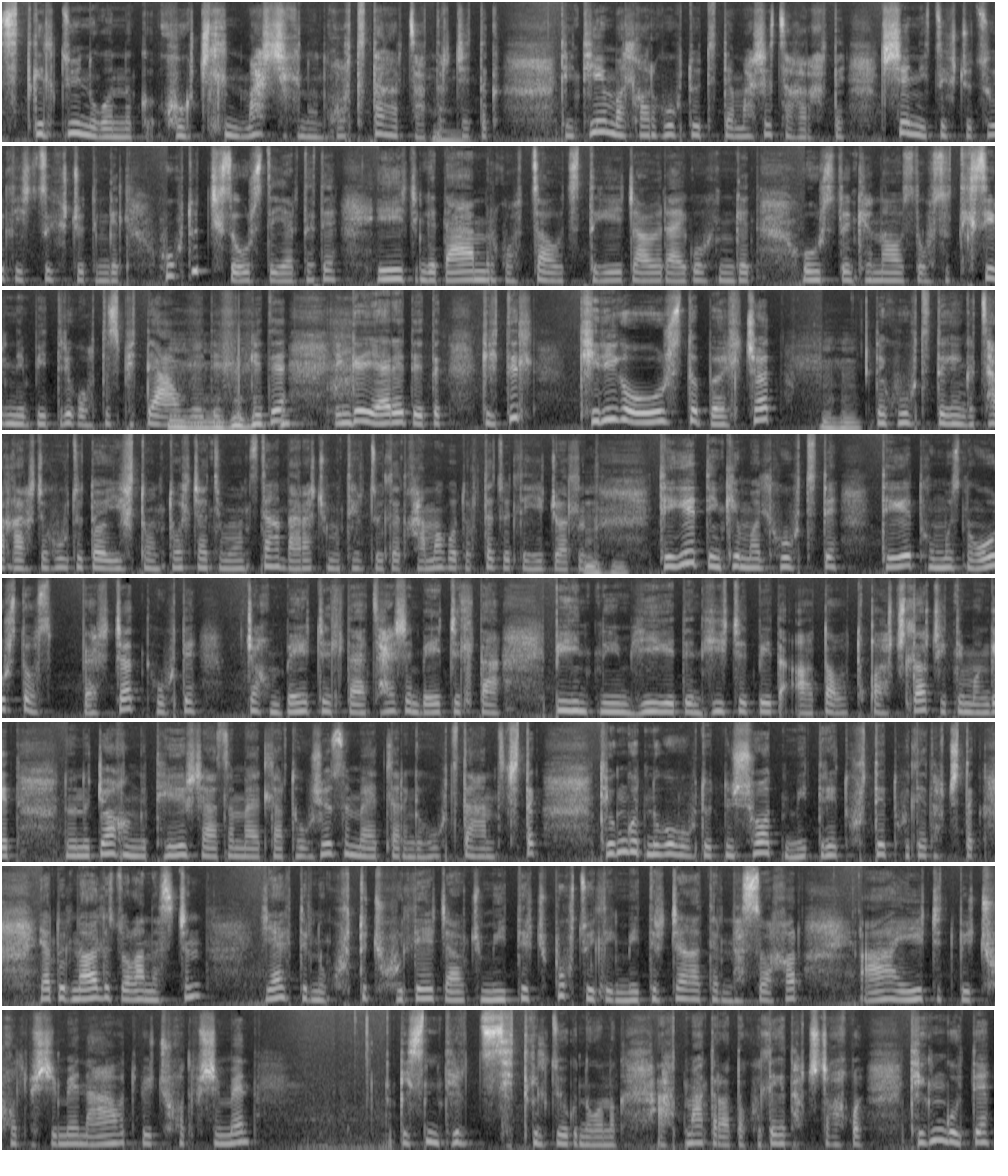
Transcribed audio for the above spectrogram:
сэтгэл зүйн нөгөө нэг хөгжил нь маш их нүн хурдтайгаар задарч идэг. Тийм тийм болохоор хүүхдүүдтэй маш их цагаар гартай. Жишээ нь эцэгчүүд, сүүлийн эцэгчүүд ингээд хүүхдүүд ч гэсэн өөрсдөө ярьдаг те. Ээж ингээд амар хуцаа үздэг, ээж аваар айгүйх ингээд өөрсдөө кино үздэг, ус тэгсэрний бидрийг утас битээ аав гэдэг те. Ингээ яриад идэг. Гэтэл тэрийг өөрөөсөө болчоод тэг хүүхдтэйг ингээ цаг гаргаж хүүхдүүдөө эрт унтуулчаад юм унцныхаа дараа ч юм уу тэр зүйлээд хамаагүй дуртай зүйлээ хийж болно. Тэгээд ингэх юм бол хүүхдтэй тэгээд хүмүүс нэг өөрөөсөө бас барьчаад хүүхдээ жоохон байж л да цаашаа байж л да би энд нэм хийгээд энэ хийчээд би одоо удахгүй очлоо ч гэдэг юм ингээд нөгөө жоохон тэр шаасан байдлаар төвшөөсөн байдлаар ингээд хүүхдтэй хандчихдаг. Тэгэнгүүт нөгөө хүүхдүүд нь шууд мэдрээд хүртээд хүлээд авчдаг. Яг үл 0-6 нас чинь яг тэр нэг хүртэж хүлээж авч мэдэрч бүх зүйлийг мэдэрж байгаа тэр нас байхаар аа ээжэд би чухал биш юм байна аавд би чухал биш юм байна гэсэн тэр сэтгэл зүйг нөгөө нэг автоматар одоо хүлээгээд авчиж байгаа хгүй тэгэнгүүтээ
